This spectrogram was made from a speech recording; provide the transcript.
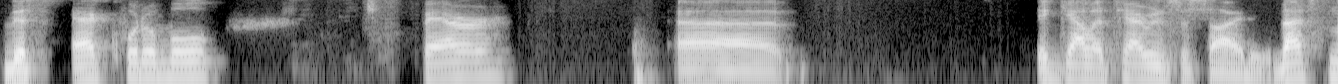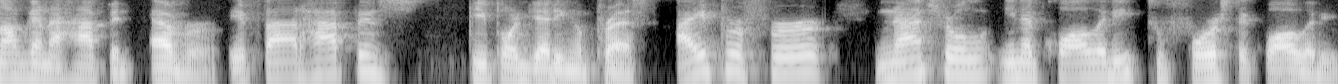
this equitable fair uh egalitarian society. That's not going to happen ever. If that happens people are getting oppressed. I prefer natural inequality to forced equality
